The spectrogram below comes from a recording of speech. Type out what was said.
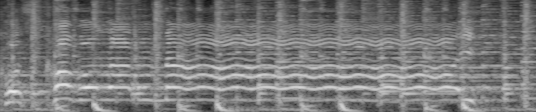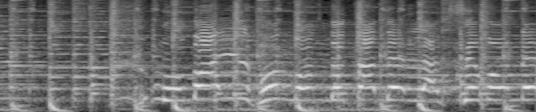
খোঁজ খবর আর নাই। মোবাইল ফোন বন্ধ, তাদের লাগছে মনে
